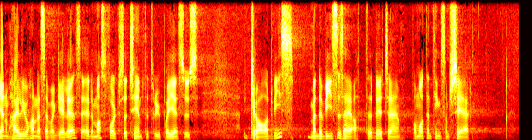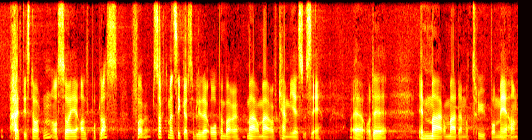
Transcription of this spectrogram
Gjennom hele Johannes-evangeliet så er det masse folk som kommer til tro på Jesus gradvis. Men det viser seg at det er ikke på en måte en ting som skjer helt i starten, og så er alt på plass. For sakte, men sikkert så blir det åpenbare mer og mer av hvem Jesus er. Eh, og det er mer og mer de må tro på med han.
